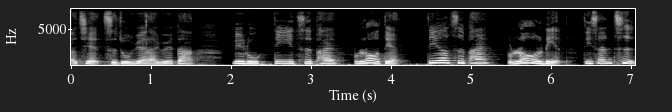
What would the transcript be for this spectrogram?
而且尺度越来越大，例如第一次拍不露点，第二次拍不露脸，第三次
